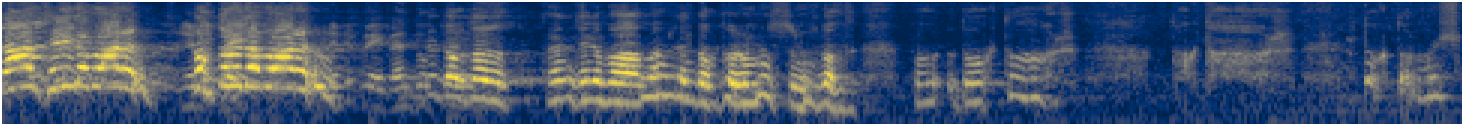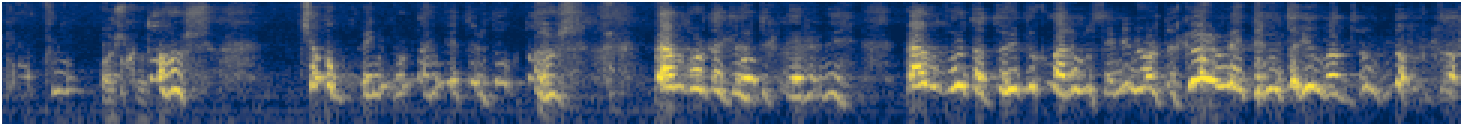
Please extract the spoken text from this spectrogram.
Dağıl seni de boğarım. Doktoru da boğarım. Doktor, sen seni boğamam. Sen doktorumuzsunuz. Doktor. Do- doktor. Doktor. Doktor hoş geldin. Hoş bulduk. Doktor. Çabuk beni buradan götür doktor. Ben burada gördüklerimi, ben burada duyduklarımı senin orada görmedim, duymadım doktor.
